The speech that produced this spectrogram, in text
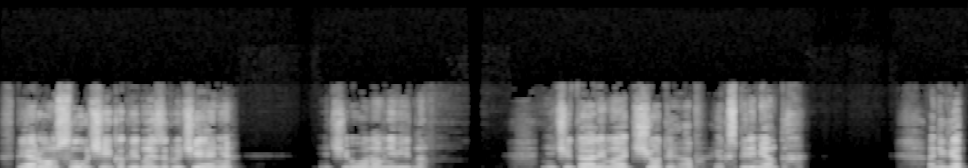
В первом случае, как видно из заключения, ничего нам не видно. Не читали мы отчеты об экспериментах. Они где-то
